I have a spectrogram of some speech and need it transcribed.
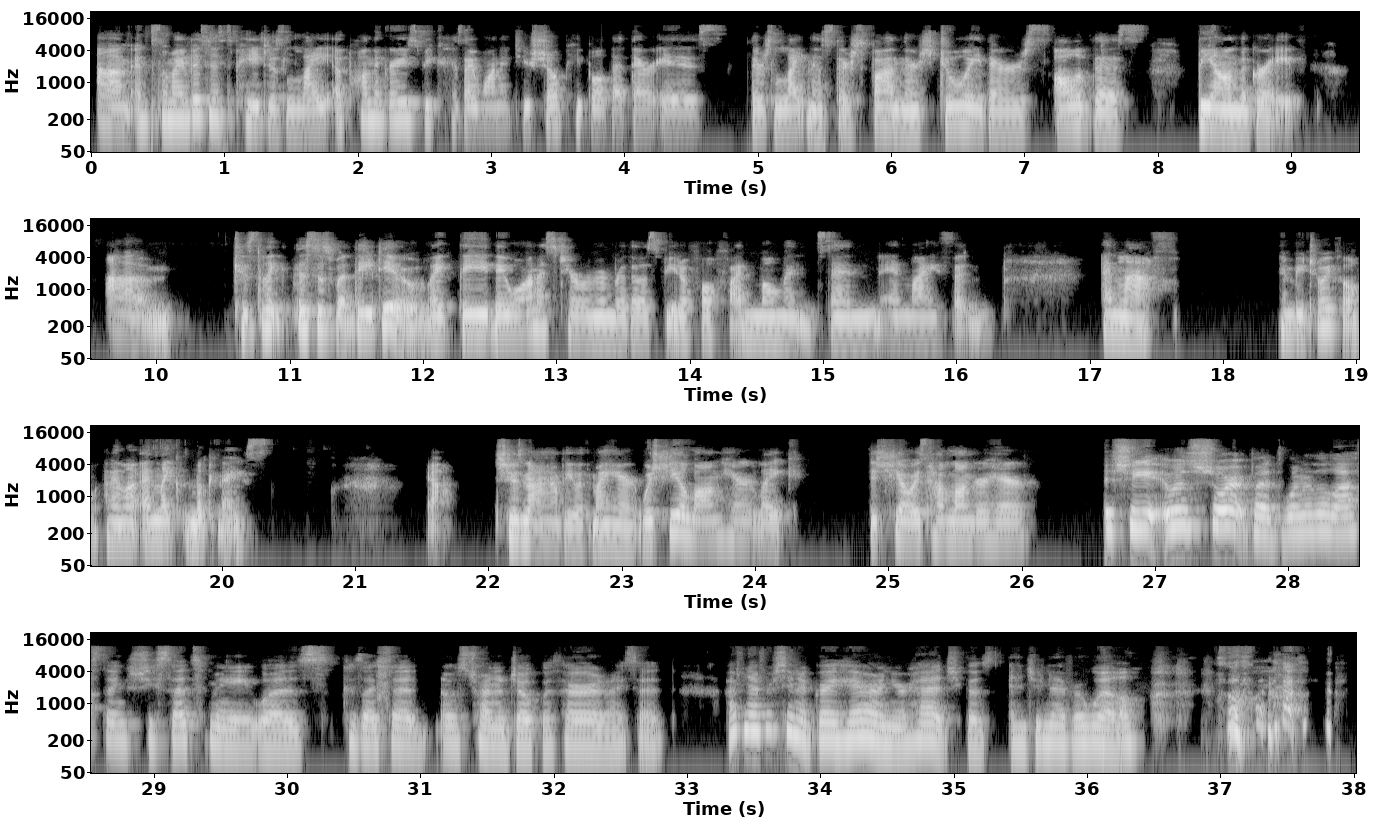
um, and so my business page is light upon the graves because i wanted to show people that there is there's lightness there's fun there's joy there's all of this beyond the grave um because like this is what they do like they they want us to remember those beautiful fun moments and in life and and laugh and be joyful and I love and like look nice. Yeah. She was not happy with my hair. Was she a long hair? Like, did she always have longer hair? She it was short, but one of the last things she said to me was because I said I was trying to joke with her and I said, I've never seen a gray hair on your head. She goes, and you never will.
